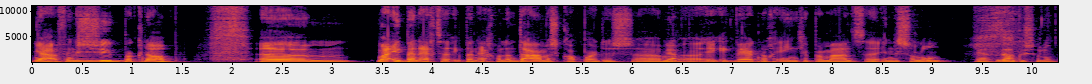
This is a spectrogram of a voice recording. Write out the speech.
Ja, vind ik Mm. super knap. Ehm, maar ik ben, echt, eh, ik ben echt wel een dameskapper. Dus ehm, Ja. eh, ik, ik werk nog één keer per maand eh, in de salon. Ja. Welke salon?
